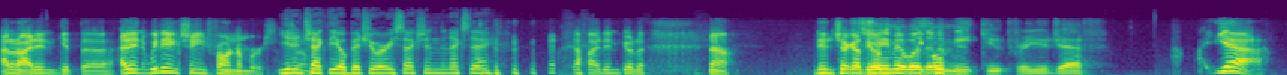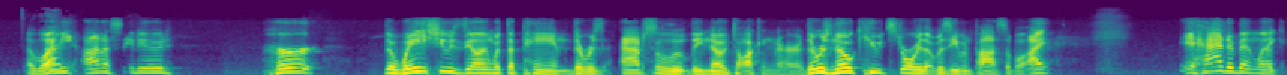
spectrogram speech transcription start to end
I don't know. I didn't get the. I didn't. We didn't exchange phone numbers. You didn't so- check the obituary section the next day? No, I didn't go to. No, didn't check out the. Shame it wasn't the- a meet cute for you, Jeff. Yeah, Uh, what? I mean, honestly, dude, her the way she was dealing with the pain, there was absolutely no talking to her. There was no cute story that was even possible. I it had to have been like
